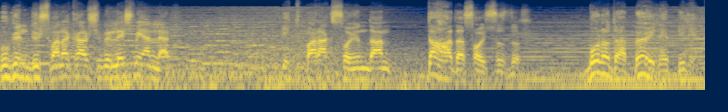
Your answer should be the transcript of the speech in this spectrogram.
Bugün düşmana karşı birleşmeyenler it barak soyundan daha da soysuzdur. Bunu da böyle bilin.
